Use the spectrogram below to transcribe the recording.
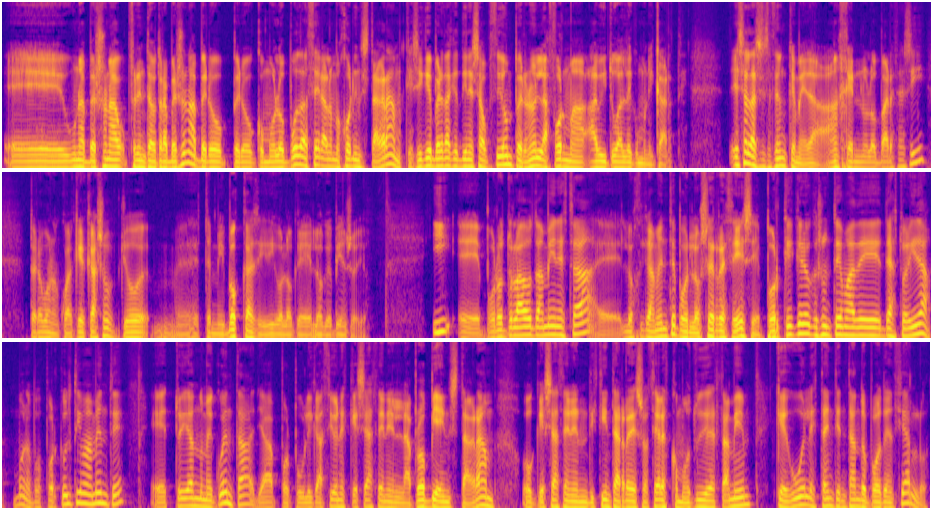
eh, una persona frente a otra persona, pero, pero como lo puede hacer a lo mejor Instagram, que sí que es verdad que tiene esa opción, pero no es la forma habitual de comunicarte. Esa es la sensación que me da. Ángel no lo parece así, pero bueno, en cualquier caso, yo eh, este es mi podcast y digo lo que, lo que pienso yo. Y eh, por otro lado también está, eh, lógicamente, pues los RCS. ¿Por qué creo que es un tema de, actualidad? Bueno, pues porque últimamente estoy dándome cuenta, ya por publicaciones que se hacen en la propia Instagram o que se hacen en distintas redes sociales como Twitter también, que Google está intentando potenciarlo.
